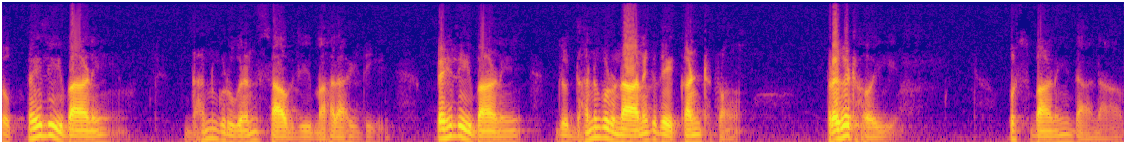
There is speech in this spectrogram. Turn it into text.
ਤੋ ਪਹਿਲੀ ਬਾਣੀ ਧੰਨ ਗੁਰੂ ਗ੍ਰੰਥ ਸਾਹਿਬ ਜੀ ਮਹਾਰਾਜ ਦੀ। ਪਹਿਲੀ ਬਾਣੀ ਜੋ ਧੰਨ ਗੁਰੂ ਨਾਨਕ ਦੇ ਕੰਠ ਤੋਂ ਪ੍ਰਗਟ ਹੋਈ, ਉਸ ਬਾਣੀ ਦਾ ਨਾਮ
